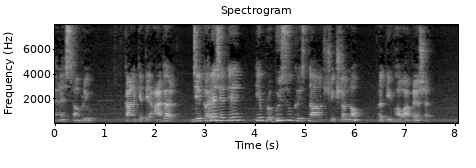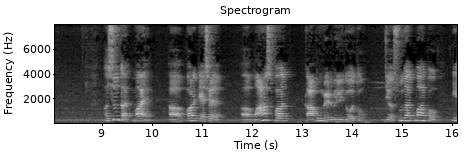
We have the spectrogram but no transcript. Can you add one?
એને સાંભળ્યું. કારણ કે તે આગળ જે કરે છે તે, એ પ્રભુ ઈસુ ખ્રિસ્તના શિક્ષણનો પ્રતિભાવ આપે છે. અશુદ્ધ આત્માએ પણ કે છે માણસ પર કાબુ મેળવી લીધો હતો. જે અશુદ્ધ આત્મા હતો, એ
